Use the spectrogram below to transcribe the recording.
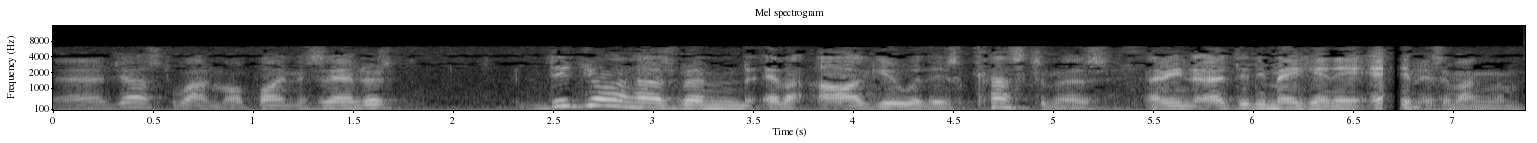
Uh, just one more point, Mrs. Andrews. Did your husband ever argue with his customers? I mean, uh, did he make any enemies among them?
